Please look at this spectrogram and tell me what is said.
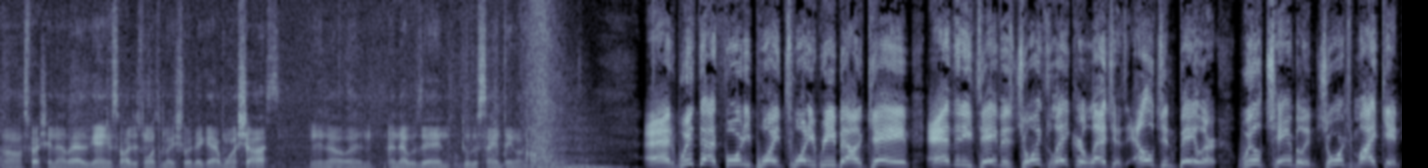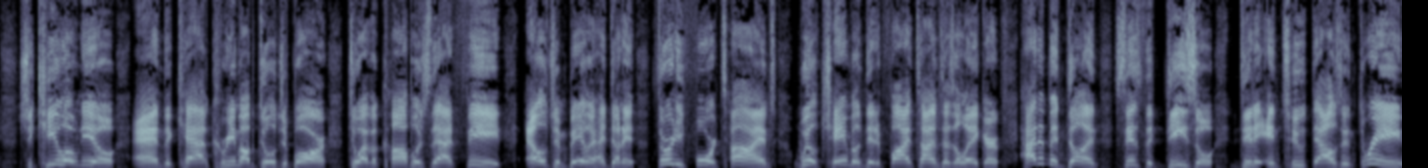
uh, especially in that last game. So I just wanted to make sure they got one shot, you know, and, and that was it. And do the same thing on offense. And with that 40 point, 20 rebound game, Anthony Davis joins Laker legends Elgin Baylor, Wilt Chamberlain, George Mikan, Shaquille O'Neal, and the cap Kareem Abdul Jabbar to have accomplished that feat. Elgin Baylor had done it 34 times. Wilt Chamberlain did it five times as a Laker. Hadn't been done since the Diesel did it in 2003.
